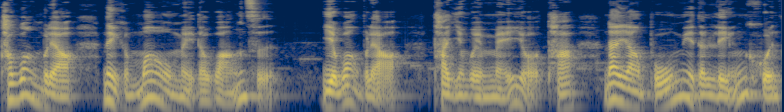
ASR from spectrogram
他忘不了那个貌美的王子，也忘不了他因为没有他那样不灭的灵魂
